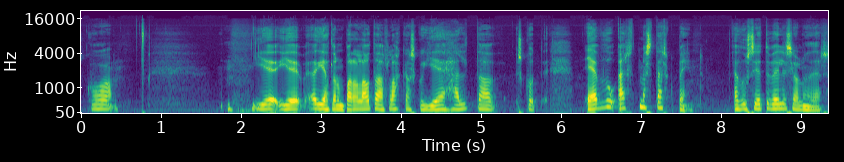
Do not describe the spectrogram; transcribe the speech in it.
sko, ég, ég, ég ætla nú bara að láta það flakka, sko, ég held að sko, ef þú ert með sterk bein, ef þú setur vel í sjálfum þér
